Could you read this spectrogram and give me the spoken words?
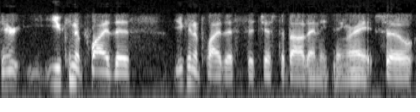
there you can apply this you can apply this to just about anything, right? So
